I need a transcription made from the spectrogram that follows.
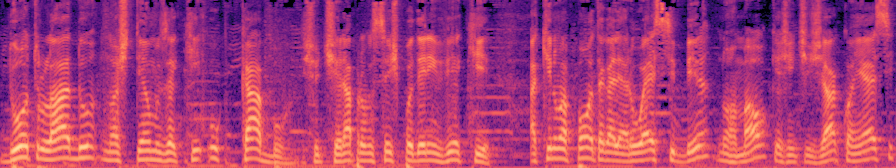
Do outro lado, nós temos aqui o cabo. Deixa eu tirar para vocês poderem ver aqui. Aqui numa ponta, galera, USB normal, que a gente já conhece,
